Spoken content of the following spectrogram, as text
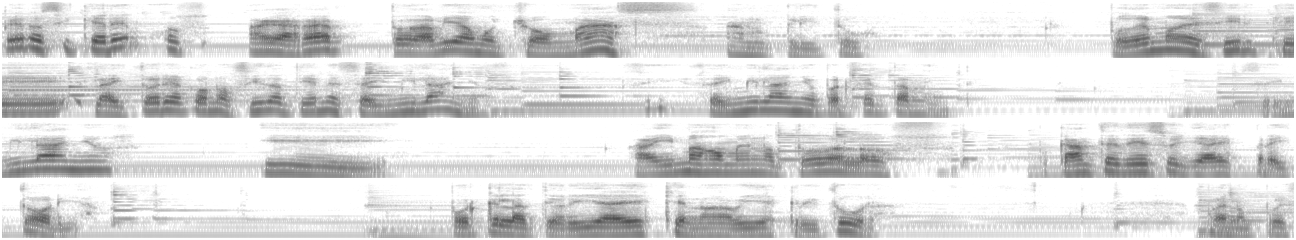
Pero si queremos agarrar todavía mucho más amplitud, podemos decir que la historia conocida tiene 6.000 años, ¿sí? 6.000 años perfectamente. 6.000 años y ahí más o menos todos los, porque antes de eso ya es prehistoria, porque la teoría es que no había escritura. Bueno, pues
